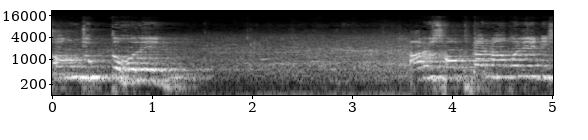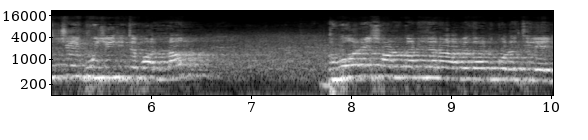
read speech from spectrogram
সংযুক্ত হলেন। আমি সবটা না বলে নিশ্চয়ই বুঝিয়ে দিতে পারলাম। দুয়ারে সরকারি যারা আবেদন করেছিলেন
